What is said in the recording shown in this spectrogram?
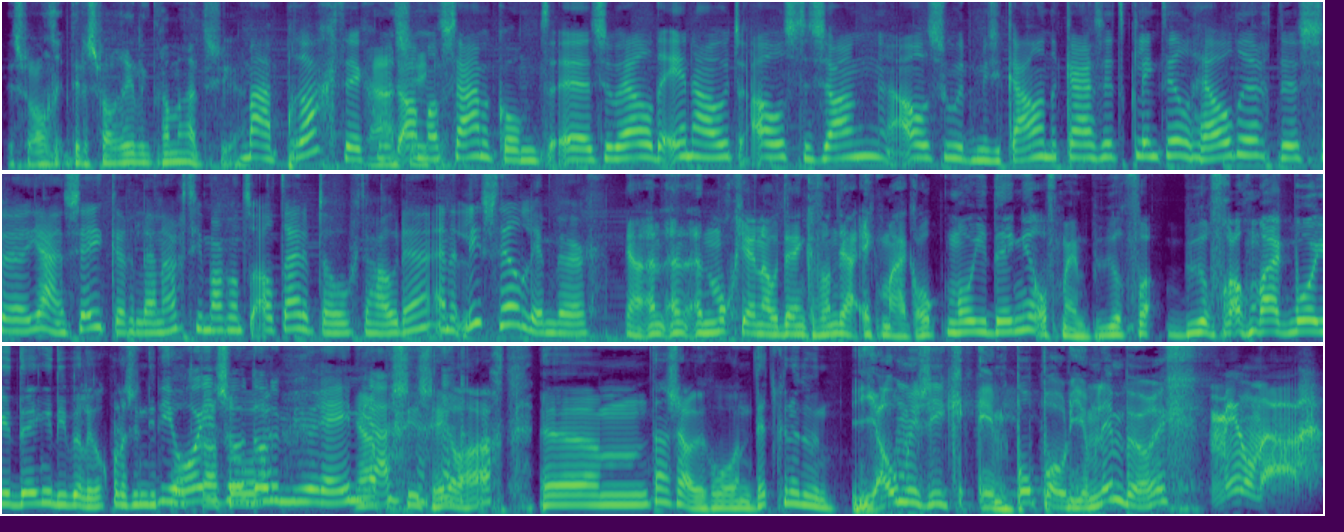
Dit, is wel, dit is wel redelijk dramatisch, ja. Maar prachtig hoe het zeker. allemaal samenkomt. Eh, zowel de inhoud als de zang, als hoe het muzikaal in elkaar zit. Klinkt heel helder. Dus eh, ja, zeker Lennart. Je mag ons altijd op de hoogte houden. En het liefst heel Limburg. ja en, en, en mocht jij nou denken van, ja, ik maak ook mooie dingen. Of mijn buurvrouw, buurvrouw maakt mooie dingen. Die wil ik ook wel eens in die, Die hoor je podcast zo horen. door de muur heen. Ja, Ja, precies. Heel hard. Ehm, dan zou je gewoon dit kunnen doen. Jouw muziek in Poppodium Limburg? Mail naar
